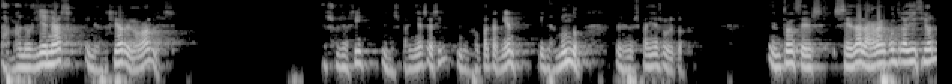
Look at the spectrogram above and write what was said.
a manos llenas en energías renovables. Eso es así. En España es así, en Europa también, en el mundo, pero en España sobre todo. Entonces, se da la gran contradicción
